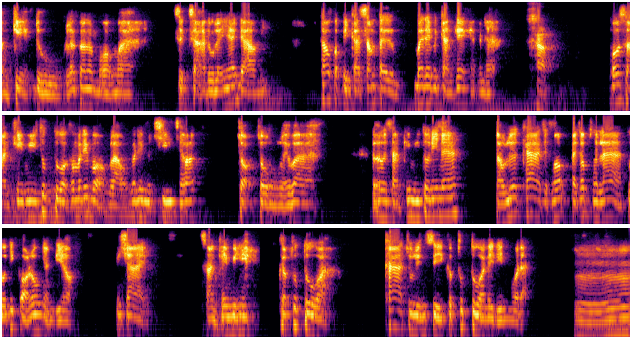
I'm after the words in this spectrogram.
สังเกตดูแล้วก็เรามองมาศึกษาดูระยะยาวนี่เท่ากับเป็นการซ้ำเติม ไม่ได้เป็นการแก้ไขปัญหาครับ เพราะสารเคมีทุกตัวเขาไม่ได้บอกเราไม่ได้มาชี้ชัดเจาะจงเลยว่าเออสารเคมีตัวนี้นะ เราเลือกค่าเฉพาะไพทอปโซล่าตัวที่ก่อโรคอย่างเดียว ไม่ใช่ สารเคมีเกือบทุกตัว ค่าจุลินทรีย์เกือบทุกตัวในดินหมดอะอืม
